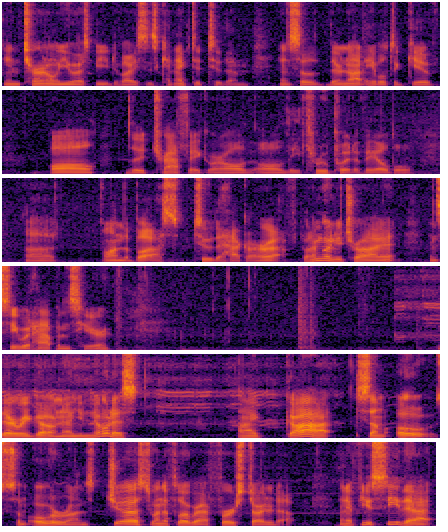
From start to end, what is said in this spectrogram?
internal USB devices connected to them and so they're not able to give all the traffic or all, all the throughput available uh, on the bus to the HackRF. But I'm going to try it and see what happens here. There we go. Now you notice I got some O's, some overruns, just when the flow graph first started up. And if you see that,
